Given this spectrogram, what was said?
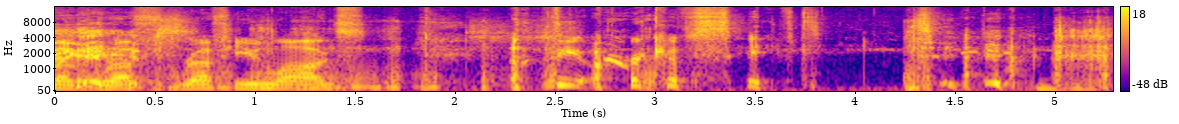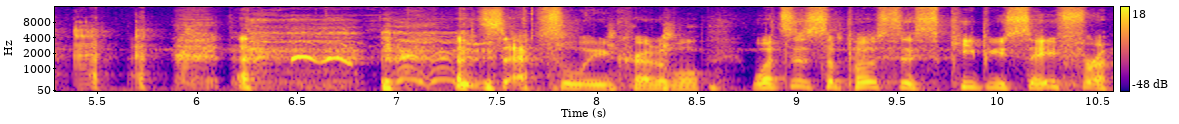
like rough rough hewn logs. the arc of safety. That's absolutely incredible. What's it supposed to keep you safe from?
